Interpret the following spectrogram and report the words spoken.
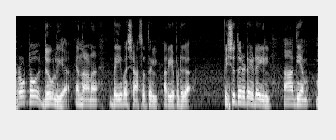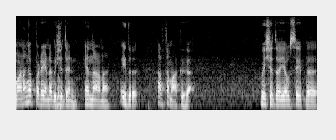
പ്രോട്ടോ ഡൂളിയ എന്നാണ് ദൈവശാസ്ത്രത്തിൽ അറിയപ്പെടുക. വിശുദ്ധരുടെ ഇടയിൽ ആദ്യം വണങ്ങപ്പെടേണ്ട വിശുദ്ധൻ എന്നാണ് ഇത് അർത്ഥമാക്കുക. വിശുദ്ധ യൗസേപ്പ്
